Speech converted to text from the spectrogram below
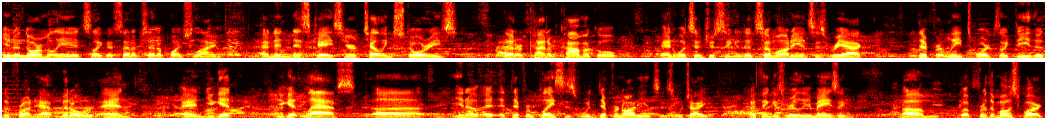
You know, normally it's like a setup, setup, punchline, and in this case, you're telling stories that are kind of comical. And what's interesting is that some audiences react differently towards like the, either the front half, middle, or end, and you get you get laughs, uh, you know, at, at, different places with different audiences, which I I think is really amazing. Um, but for the most part,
